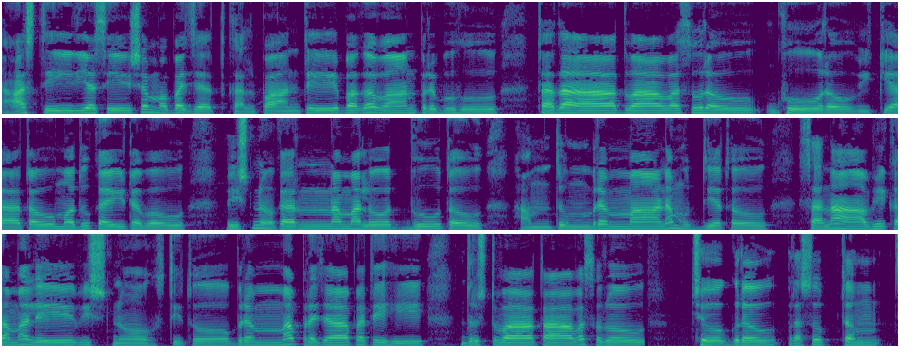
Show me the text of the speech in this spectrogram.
आस्थीर्यशेषमभजत् कल्पान्ते भगवान् प्रभुः। तदा द्वावसुरौ घोरौ विख्यातौ मधुकैटवौ विष्णुकर्णमलोद्भूतौ हन्तुं ब्रह्माणमुद्यतौ सनाभिकमले विष्णोः स्थितो ब्रह्मप्रजापतिः दृष्ट्वा तावसुरौ चोग्रौ प्रसुप्तं च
